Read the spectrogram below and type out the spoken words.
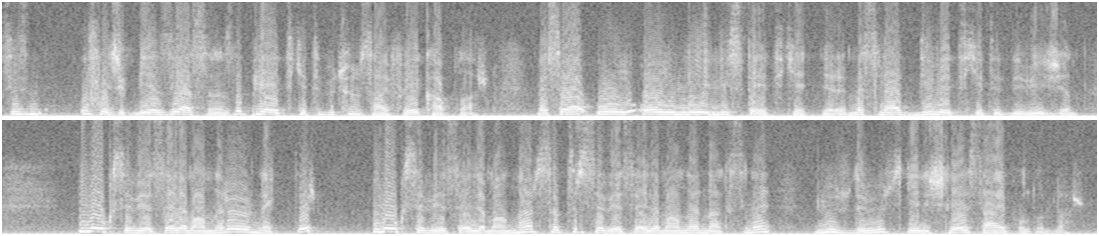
Siz ufacık bir yazı yazsanız da P etiketi bütün sayfayı kaplar. Mesela ul, ol, li, liste etiketleri. Mesela div etiketi, division. Blok seviyesi elemanları örnektir. Blok seviyesi elemanlar satır seviyesi elemanların aksine %100 genişliğe sahip olurlar.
